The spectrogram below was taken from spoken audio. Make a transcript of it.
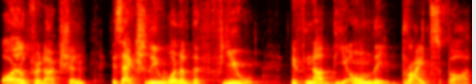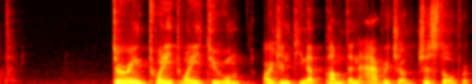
oil production is actually one of the few, if not the only, bright spot. During 2022, Argentina pumped an average of just over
